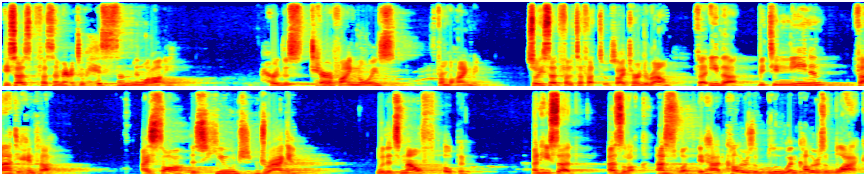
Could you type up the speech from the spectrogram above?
He says, فَسَمِعْتُ حِسًّا مِّن وَرَائِي I heard this terrifying noise from behind me. So he said, فَالْتَفَتُّ So I turned around, فَإِذَا بِتِنِّينٍ فَاتِحٍ فَاهُ I saw this huge dragon with its mouth open. And he said, Azraq, Aswad. It had colors of blue and colors of black.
